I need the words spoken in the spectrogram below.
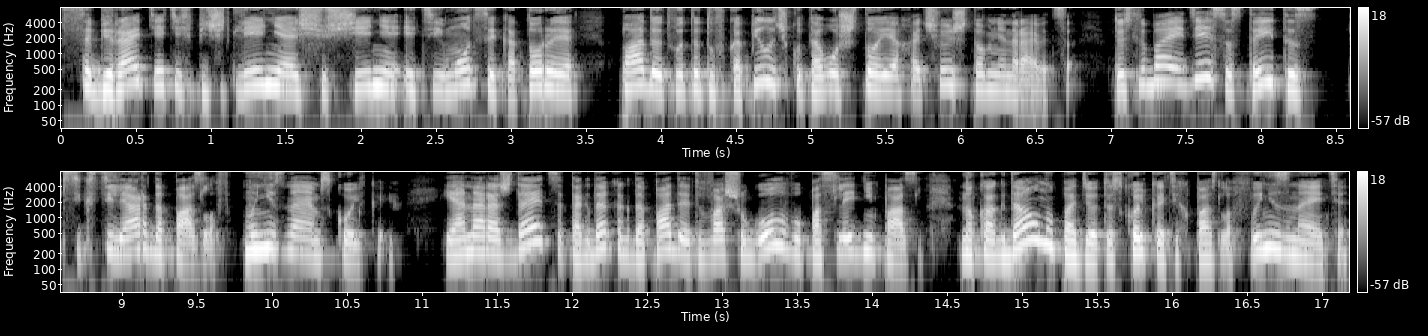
собирать эти впечатления, ощущения, эти эмоции, которые падают вот эту в копилочку того, что я хочу и что мне нравится. То есть любая идея состоит из секстиллиарда пазлов. Мы не знаем, сколько их. И она рождается тогда, когда падает в вашу голову последний пазл. Но когда он упадет и сколько этих пазлов, вы не знаете.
